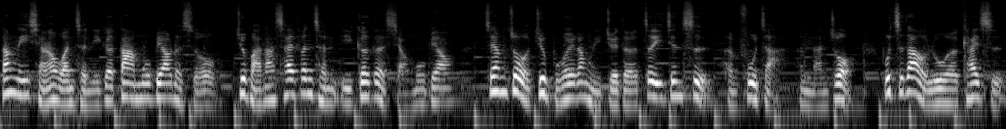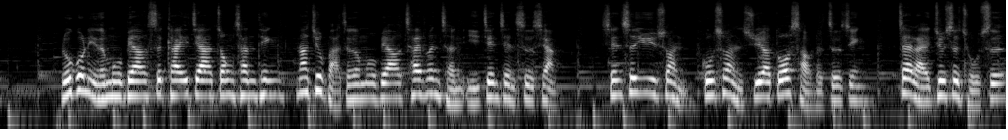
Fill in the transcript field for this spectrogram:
当你想要完成一个大目标的时候，就把它拆分成一个个小目标。这样做就不会让你觉得这一件事很复杂、很难做，不知道如何开始。如果你的目标是开一家中餐厅，那就把这个目标拆分成一件件事项。先是预算，估算需要多少的资金；再来就是厨师，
